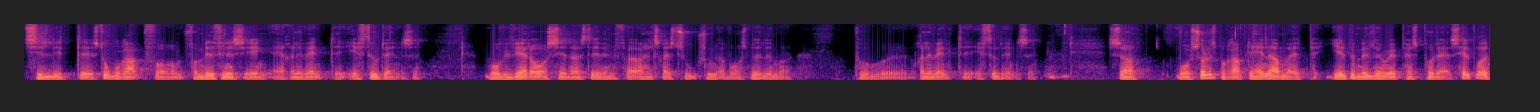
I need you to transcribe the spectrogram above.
til et stort program for, for medfinansiering af relevant efteruddannelse, hvor vi hvert år sætter afsted mellem 40 og 50.000 af vores medlemmer på øh, relevant øh, efteruddannelse. Mm-hmm. Så vores sundhedsprogram det handler om at hjælpe medlemmer med at passe på deres helbred,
